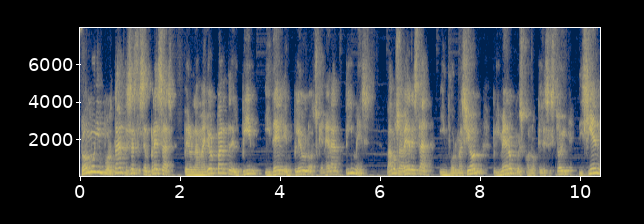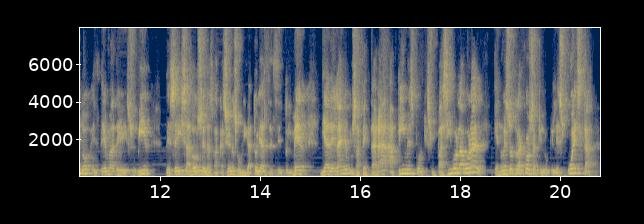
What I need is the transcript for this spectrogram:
Son muy importantes estas empresas, pero la mayor parte del PIB y del empleo los generan pymes. Vamos a ver esta información. Primero, pues con lo que les estoy diciendo, el tema de subir de 6 a 12 las vacaciones obligatorias desde el primer día del año, pues afectará a pymes porque su pasivo laboral, que no es otra cosa que lo que les cuesta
